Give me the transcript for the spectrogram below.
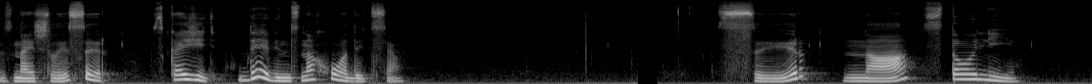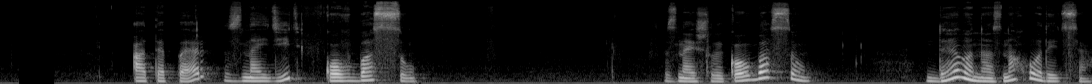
Знайшли сир? Скажіть, де він знаходиться? Сир на столі. А тепер знайдіть ковбасу. Знайшли ковбасу. Де вона знаходиться?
